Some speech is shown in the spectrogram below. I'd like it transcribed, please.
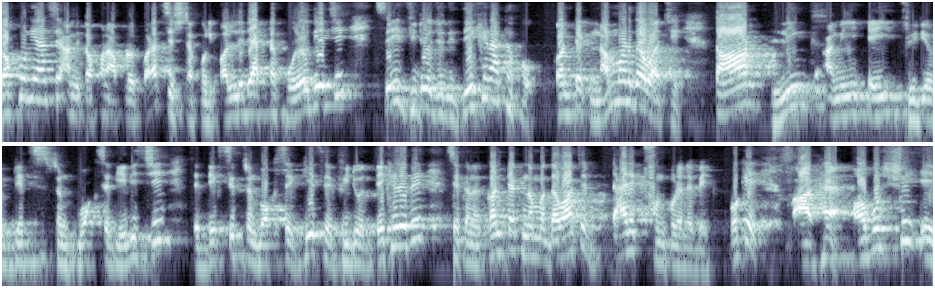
যখনই আসে, আমি তখন আপলোড করার চেষ্টা করি। অলরেডি একটা করেও দিয়েছি। সেই ভিডিও যদি দেখে না থাকো কন্ট্যাক্ট নাম্বার দেওয়া আছে, তার লিংক আমি এই ভিডিও ডেসক্রিপশন বক্সে দিয়ে দিচ্ছি। ডেসক্রিপশন বক্সে গিয়ে সে ভিডিও দেখে নেবে, সেখানে কন্ট্যাক্ট নাম্বার দেওয়া আছে ডাইরেক্ট ফোন করে নেবে। ওকে আর হ্যাঁ অবশ্যই এই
